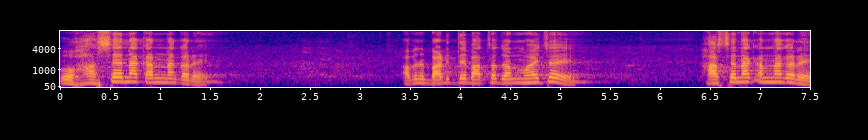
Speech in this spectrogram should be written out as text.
ও হাসে না কান্না করে? আপনার বাড়িতে বাচ্চা জন্ম হয়েছে? হাসে না কান্না করে?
